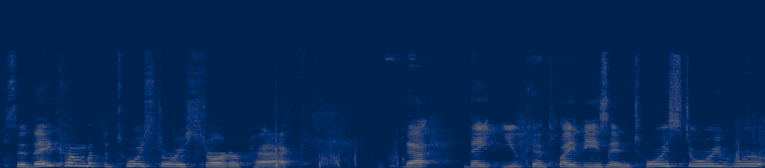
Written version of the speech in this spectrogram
so they come with the Toy Story starter pack. That they you can play these in Toy Story World.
